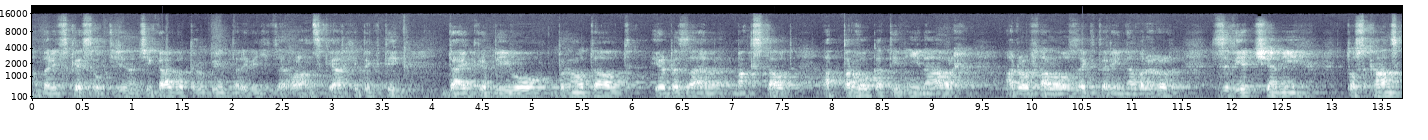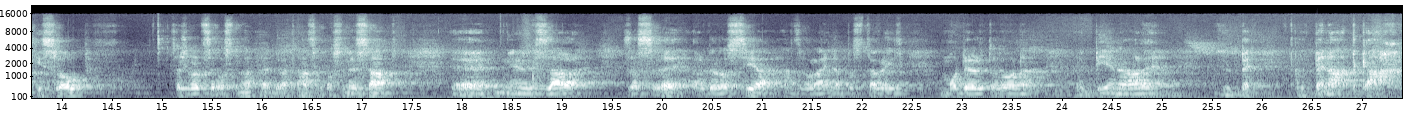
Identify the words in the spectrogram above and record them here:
americké soutěže na Chicago Tribune. Tady vidíte holandské architekty Dijker Bivo, Bruno Taut, Hilbesheimer, Max Taut a provokativní návrh Adolfa Loze, který navrhl zvětšený toskánský sloup, což v roce 1980 eh, vzal za své Aldo Rossi a Hans Hollein a postavili model toho na Biennále v Benátkách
